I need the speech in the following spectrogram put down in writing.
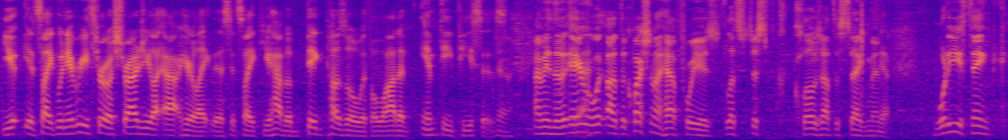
you, it's like whenever you throw a strategy out here like this, it's like you have a big puzzle with a lot of empty pieces. Yeah. I mean, the, uh, the question I have for you is, let's just close out the segment. What do you think,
